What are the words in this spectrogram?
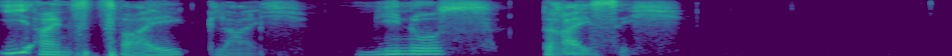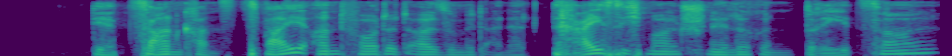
I12 gleich minus 30. Der Zahnkranz 2 antwortet also mit einer 30 mal schnelleren Drehzahl,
